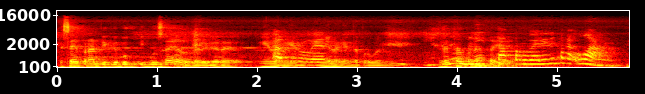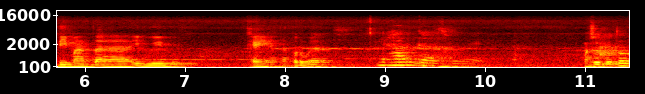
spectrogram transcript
saya pernah digebuk ibu saya loh gara-gara ngilangin Tupperware. ngilangin tupperware Ya nggak kan tahu beli kenapa ya Tupperware itu pakai uang. di mata ibu-ibu kayaknya tupperware Berharga sebenarnya. maksudku tuh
